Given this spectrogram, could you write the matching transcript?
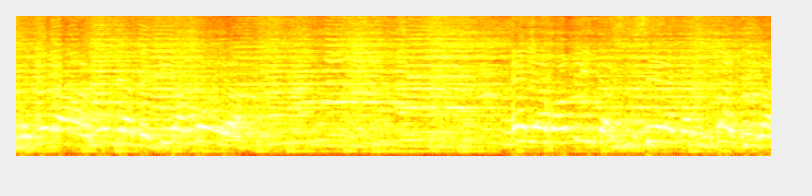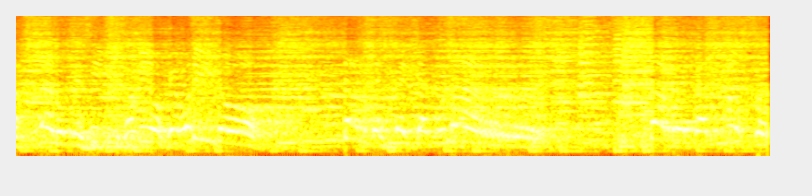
señora Amelia Mejía Moya. Ella bonita, sincera y carismática. Claro que sí, mis amigos, qué bonito. Tarde espectacular. Tarde cariñoso.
